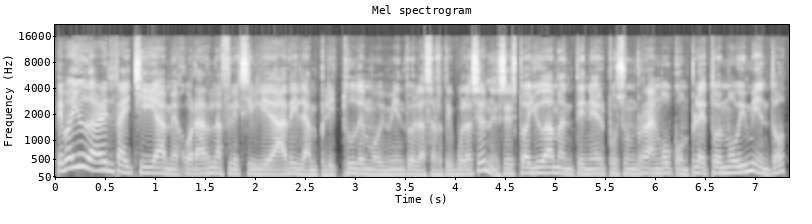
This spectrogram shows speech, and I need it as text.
Te va a ayudar el Tai Chi a mejorar la flexibilidad y la amplitud de movimiento de las articulaciones. Esto ayuda a mantener pues, un rango completo de movimiento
